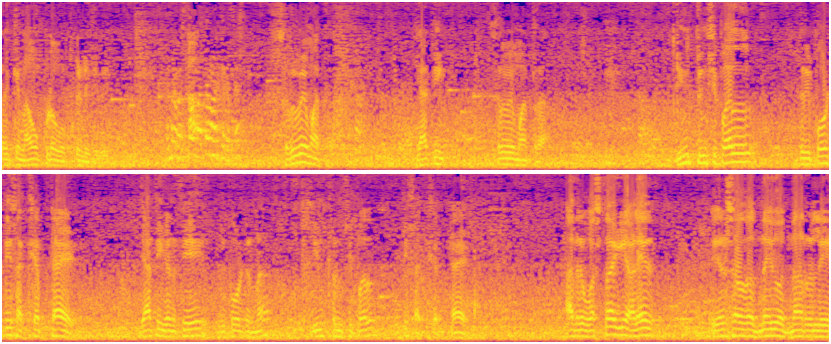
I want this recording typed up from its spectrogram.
ಅದಕ್ಕೆ ನಾವು ಕೂಡ ಒಪ್ಪಿಕೊಂಡಿದ್ದೀವಿ ಸರ್ವೆ ಮಾತ್ರ. ಜಾತಿ ಸರ್ವೆ ಮಾತ್ರ. In principle, the report is accepted. ಜಾತಿ ಗಣತಿ ರಿಪೋರ್ಟ್ ಅನ್ನ in principle, it is accepted. ಆದರೆ ಹೊಸದಾಗಿ ಹಳೆ ಎರಡ್ ಸಾವಿರದ ಹದಿನೈದು, ಹದಿನಾರರಲ್ಲಿ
